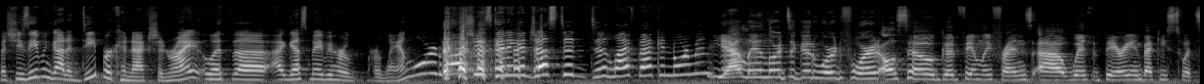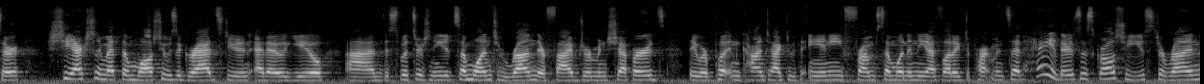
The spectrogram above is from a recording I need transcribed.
but she's even got a deeper connection, right? With, uh, I guess, maybe her, her landlord while she's getting adjusted to life back in Norman? Yeah, landlord's a good word for it. Also, good family friends uh, with Barry and Becky Switzer. She actually met them while she was a grad student at OU. Um, the Switzers needed someone to run their five German Shepherds. They were put in contact with Annie from someone in the athletic department said, hey, there's this girl, she used to run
